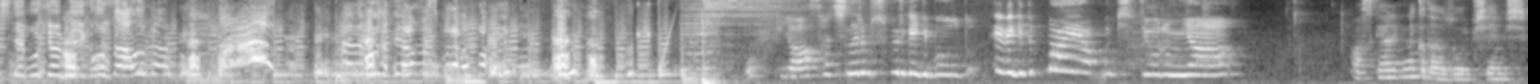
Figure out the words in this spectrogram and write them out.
işte bu köpek uza uza. Beni burada yalnız bırakma. Of ya saçlarım süpürge gibi oldu. Eve gidip Askerlik ne kadar zor bir şeymiş.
